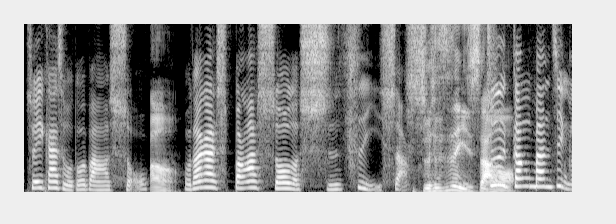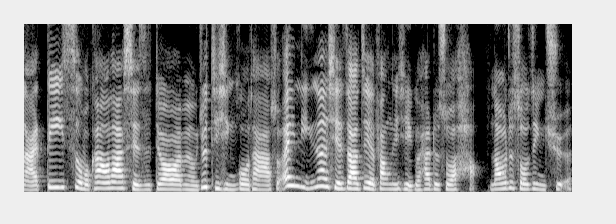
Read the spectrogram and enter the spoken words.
所以一开始我都会帮他收。嗯，我大概是帮他收了十次以上。十次以上哦。就是刚搬进来第一次，我看到他鞋子丢在外面，我就提醒过他说：“哎、你那鞋子要记得放进鞋柜。”他就说好，然后就收进去了。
